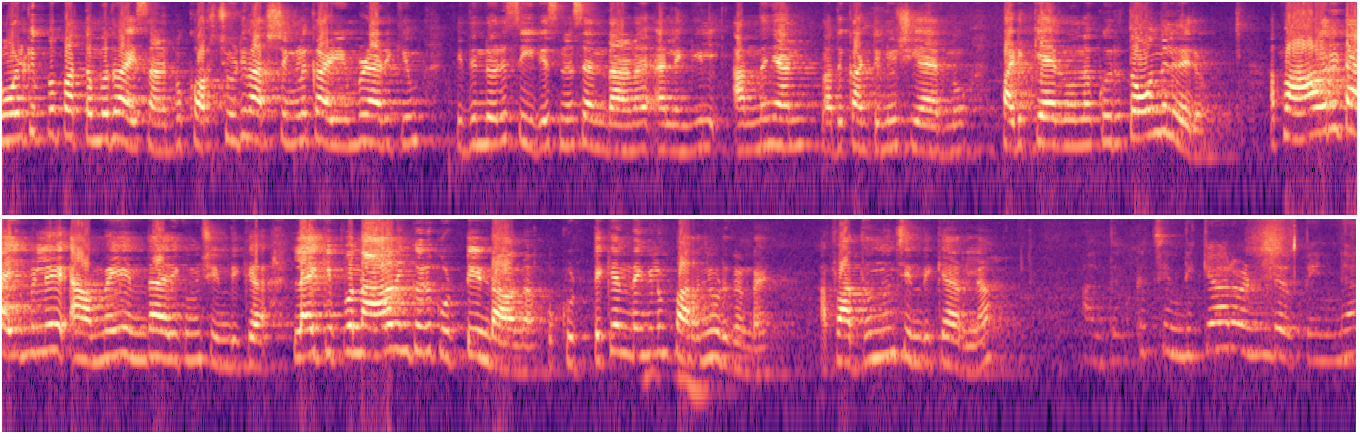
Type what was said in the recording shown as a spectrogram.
മോൾക്ക് ഇപ്പോൾ പത്തൊമ്പത് വയസ്സാണ്. ഇപ്പോൾ കുറച്ചുകൂടി വർഷങ്ങൾ കഴിയുമ്പോഴായിരിക്കും ഇതിന്റെ ഒരു സീരിയസ്നെസ് എന്താണ്? അല്ലെങ്കിൽ അന്ന് ഞാൻ അത് കണ്ടിന്യൂ ചെയ്യായിരുന്നു പഠിക്കായിരുന്നു എന്നൊക്കെ ഒരു തോന്നൽ വരും. അപ്പൊ ആ ഒരു ടൈമിൽ അമ്മയെ എന്തായിരിക്കും ചിന്തിക്കുക? ലൈക്ക് ഇപ്പൊ നാളെ നിങ്ങൾക്ക് ഒരു കുട്ടി ഉണ്ടാവുന്ന അപ്പൊ കുട്ടിക്ക് എന്തെങ്കിലും പറഞ്ഞു കൊടുക്കണ്ടേ? അപ്പൊ അതൊന്നും ചിന്തിക്കാറില്ല? അതൊക്കെ ചിന്തിക്കാറുണ്ട്. പിന്നെ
